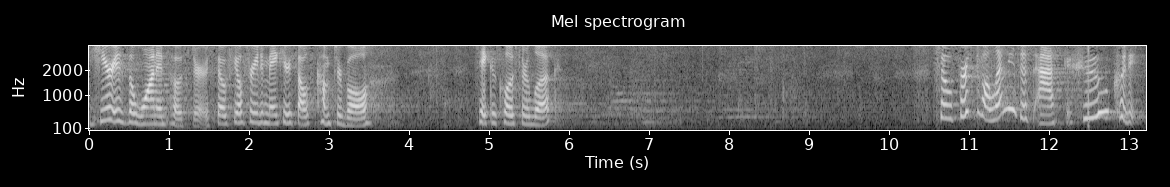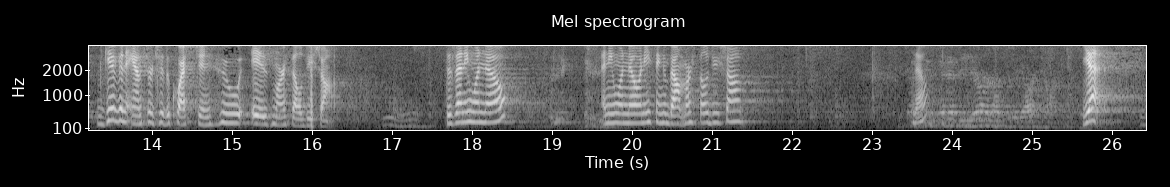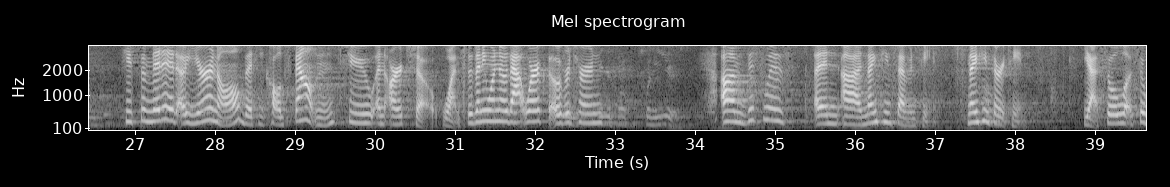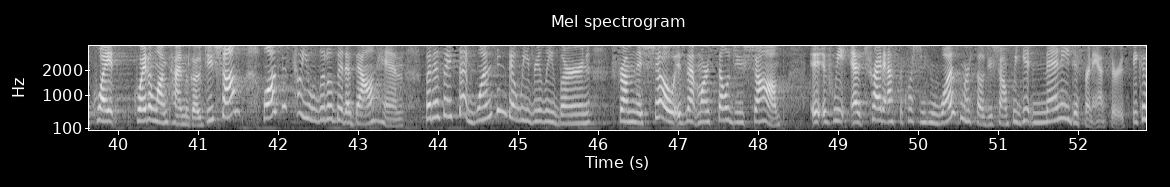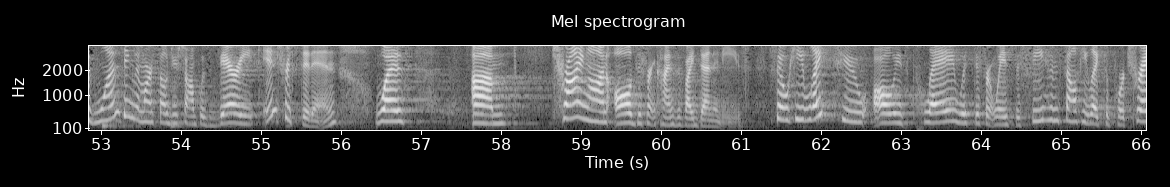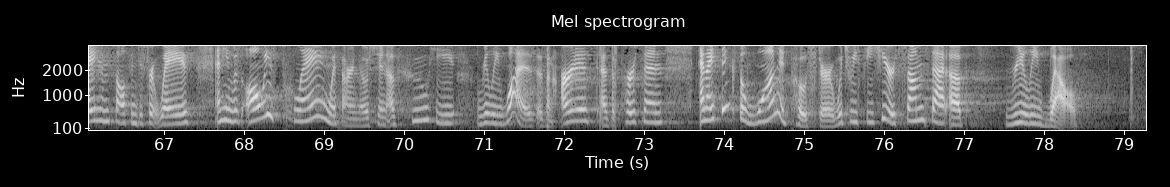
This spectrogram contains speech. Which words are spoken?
Here is the wanted poster. So feel free to make yourselves comfortable. Take a closer look. So, first of all, let me just ask who could give an answer to the question, who is Marcel Duchamp? Does anyone know? Anyone know anything about Marcel Duchamp? No? Yes. He submitted a urinal that he called Fountain to an art show once. Does anyone know that work, the overturned? Um, this was in uh, 1917, 1913. Yeah, so, so quite, quite a long time ago. Duchamp, well, I'll just tell you a little bit about him. But as I said, one thing that we really learn from this show is that Marcel Duchamp, if we uh, try to ask the question, who was Marcel Duchamp, we get many different answers. Because one thing that Marcel Duchamp was very interested in was um, trying on all different kinds of identities. So he liked to always play with different ways to see himself. He liked to portray himself in different ways. And he was always playing with our notion of who he really was as an artist, as a person. And I think the wanted poster, which we see here, sums that up really well.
